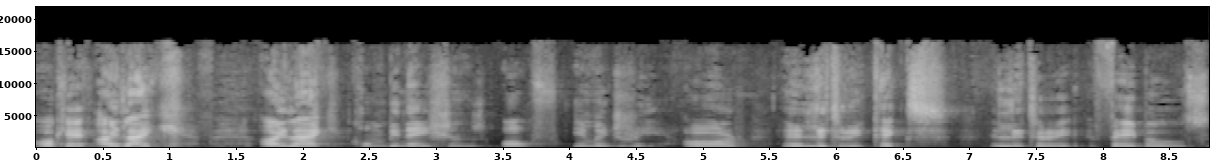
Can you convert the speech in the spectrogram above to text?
Okay, I like, I like combinations of imagery or uh, literary texts, literary fables,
